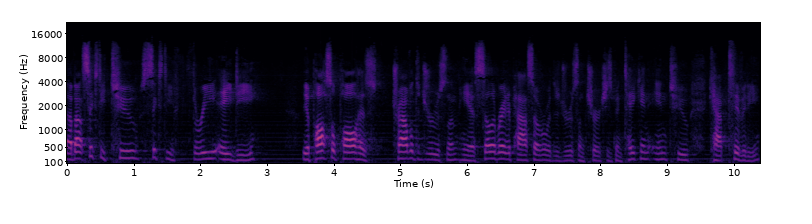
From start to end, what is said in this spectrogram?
about 62 63 AD. The apostle Paul has traveled to Jerusalem. He has celebrated Passover with the Jerusalem church. He's been taken into captivity.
